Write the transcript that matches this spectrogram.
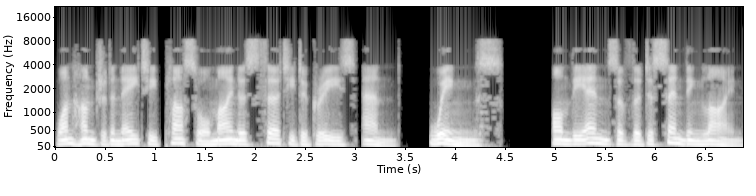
180 plus or minus 30 degrees and wings on the ends of the descending line.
